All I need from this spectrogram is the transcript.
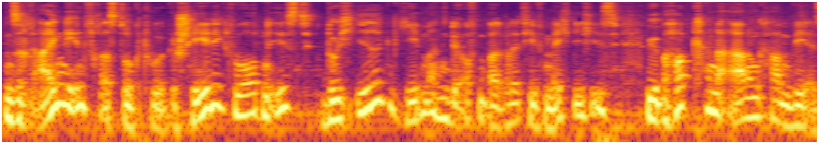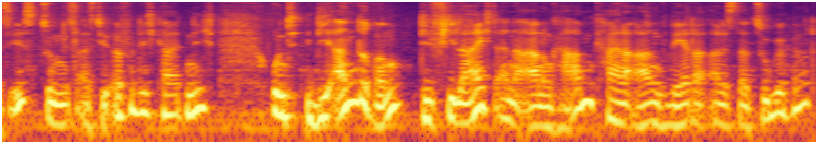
unsere eigene Infrastruktur geschädigt worden ist durch irgendjemanden, der offenbar relativ mächtig ist, wir überhaupt keine Ahnung haben, wer es ist, zumindest als die Öffentlichkeit nicht. Und die anderen, die vielleicht eine Ahnung haben, keine Ahnung, wer da alles dazugehört,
